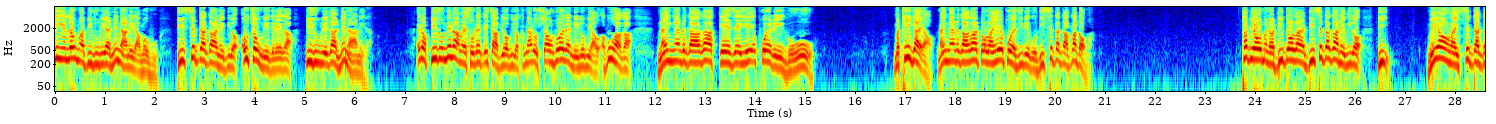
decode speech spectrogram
လျင်လုံးမှာပြည်သူတွေကနစ်နာနေတာမဟုတ်ဘူး ဒီစစ်တပ်ကနေပြီးတော့အုပ်ချုပ်နေကြတဲ့ကပြည်သူတွေကနစ်နာနေတာအဲ့တော့ပြည်သူနစ်နာမယ်ဆိုတဲ့ကိစ္စပြောပြီးတော့ခင်ဗျားတို့ရှောင်လွှဲလဲနေလို့မရဘူးအခုဟာကနိုင်ငံတကာကကယ်ဆယ်ရေးအဖွဲ့တွေကိုမထိကြိုက်အောင်နိုင်ငံတကာကတော်လန်ရေးအဖွဲ့အစည်းတွေကိုဒီစစ်တပ်ကသတ်တော့မှာထပ်ပြောမယ်နော်ဒီတော်လန်ဒီစစ်တပ်ကနေပြီးတော့ဒီမင်းအောင်လိုင်စစ်တပ်က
